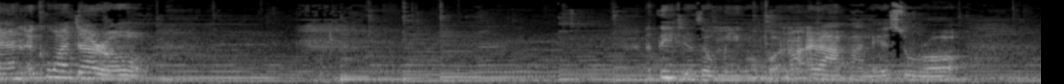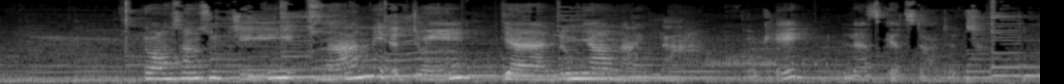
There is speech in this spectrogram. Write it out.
and အခုကကြတော့အသိကျင်ဆုံးမိခွန်းပေါ့နော်အဲ့ဒါဘာလဲဆိုတော့ဒေါအောင်ဆန်းစုကြည်9နှစ်အတွင်းပြန်လွတ်မြောက်နိုင်လား okay let's get started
